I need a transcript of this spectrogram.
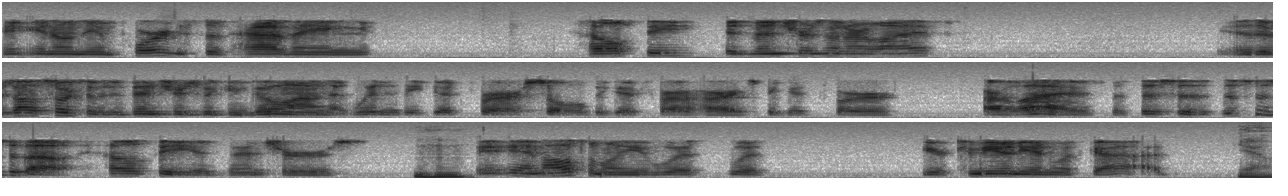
You know, and the importance of having healthy adventures in our life. There's all sorts of adventures we can go on that wouldn't be good for our soul, be good for our hearts, be good for our lives. But this is this is about healthy adventures, Mhm. and ultimately with with your communion with God. Yeah.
